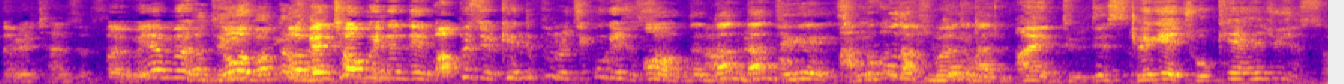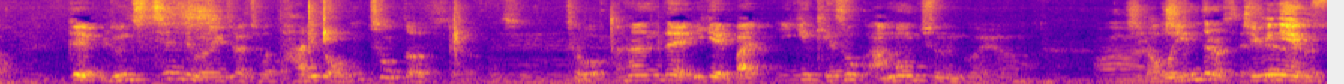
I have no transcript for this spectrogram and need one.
그래 자연스럽어. 아, 왜냐면 되게 너, 좋았다고 너 멘트 하고 생각해. 있는데 앞에서 이렇게 핸드폰을 찍고 계셨어. 어, 난난 되게 아무것도 생각보다 안 긴장이 난 아니 들댔어. 되게 좋게 해주셨어. 그 눈치챘는지 모르겠지만 저 다리가 엄청 떨었어요. 저 하는데 이게 마, 이게 계속 안 멈추는 거예요. 아, 너무 힘들었어요. 지민이의 그,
